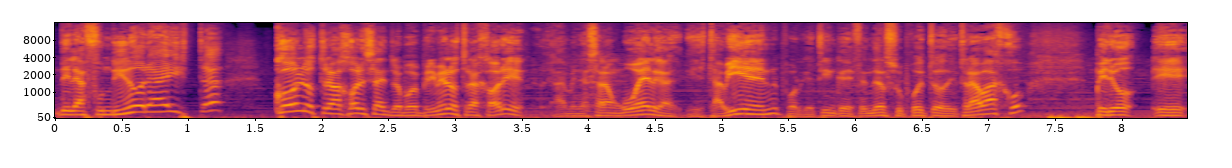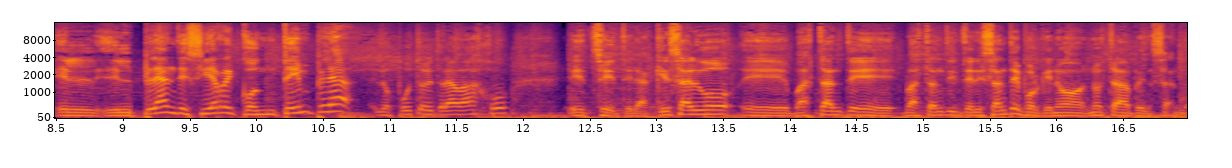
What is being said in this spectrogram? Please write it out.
de la fundidora esta. Con los trabajadores adentro, porque primero los trabajadores amenazaron huelga, y está bien, porque tienen que defender su puesto de trabajo, pero eh, el, el plan de cierre contempla los puestos de trabajo, etcétera, que es algo eh, bastante, bastante interesante porque no, no estaba pensando.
